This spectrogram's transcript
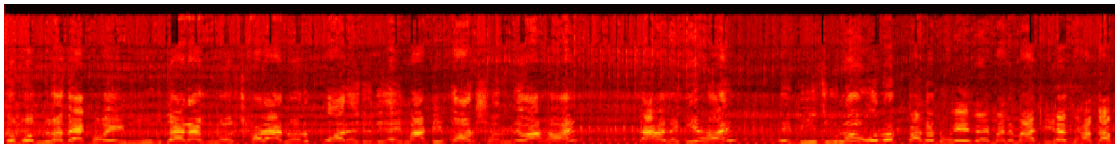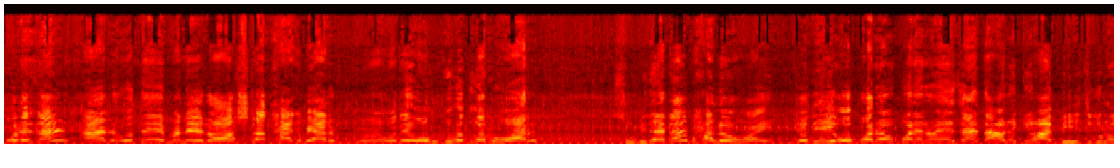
তো বন্ধুরা দেখো দানাগুলো ছড়ানোর পরে যদি এই মাটি কর্ষণ দেওয়া হয়, তাহলে কি হয়? এই বীজগুলো ওলট পালট হয়ে যায়। মানে মাটিটা ঢাকা পড়ে যায় আর ওতে মানে রসটা থাকবে আর ওদের অঙ্কুরোদ্গম হওয়ার সুবিধাটা ভালো হয়। যদি এই ওপরে ওপরে রয়ে যায়, তাহলে কি হয়? বীজগুলো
